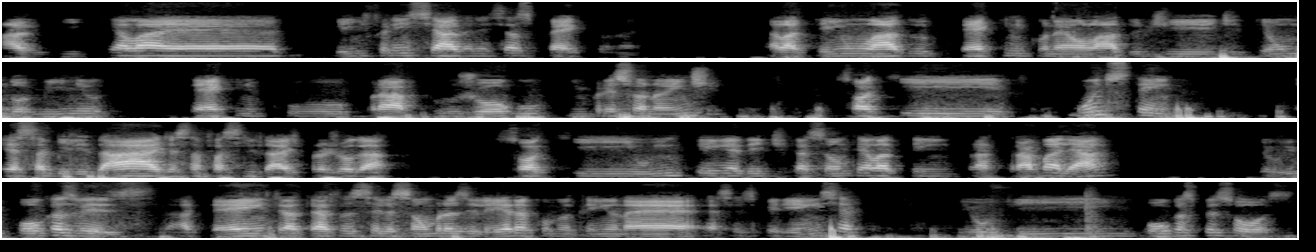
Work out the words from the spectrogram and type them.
A Vicky, ela é bem diferenciada nesse aspecto? Ela tem um lado técnico, né? Um lado de, de ter um domínio técnico para o jogo impressionante. Só que muitos têm essa habilidade, essa facilidade para jogar. Só que o empenho a dedicação que ela tem para trabalhar, eu vi poucas vezes. Até entre atletas da seleção brasileira, como eu tenho né, essa experiência, eu vi em poucas pessoas.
